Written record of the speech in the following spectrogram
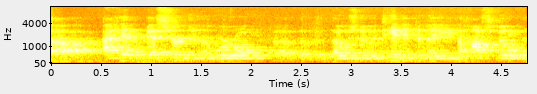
Uh, I had the best surgeon in the world. Uh, those who attended to me in the hospital,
